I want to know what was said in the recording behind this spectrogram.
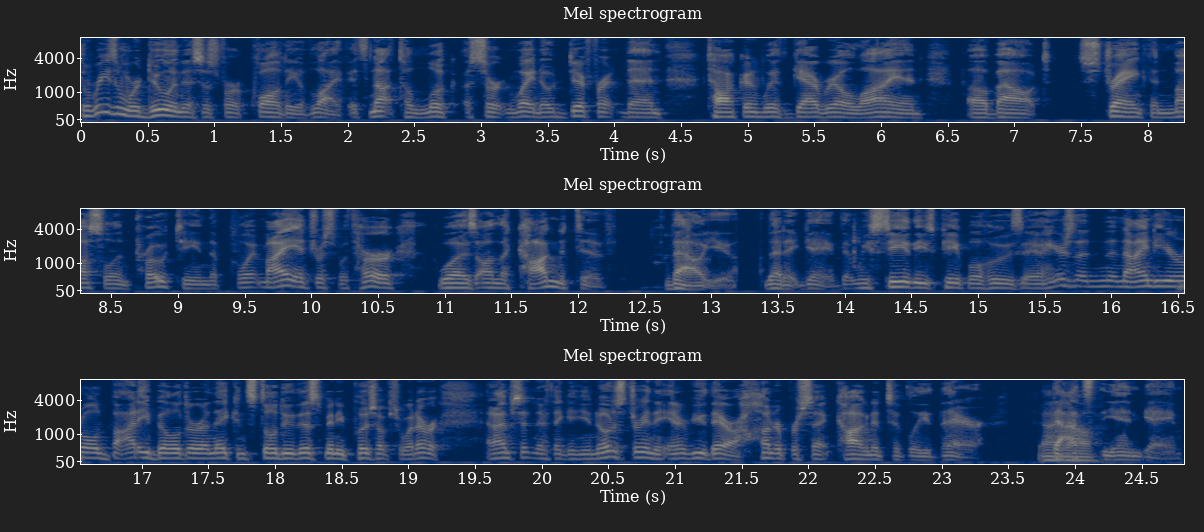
the reason we're doing this is for quality of life. It's not to look a certain way. No different than talking with Gabrielle Lyon about strength and muscle and protein. The point, my interest with her was on the cognitive value that it gave. That we see these people who's here's the 90 year old bodybuilder and they can still do this many push ups or whatever. And I'm sitting there thinking, you notice during the interview, they are 100% cognitively there that's the end game.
